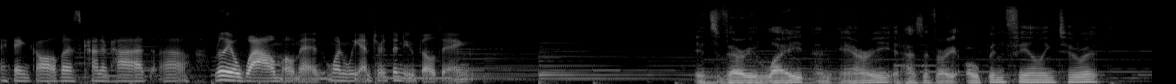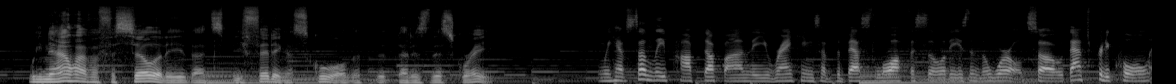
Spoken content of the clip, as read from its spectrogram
I think all of us kind of had uh, really a wow moment when we entered the new building. It's very light and airy. It has a very open feeling to it. We now have a facility that's befitting a school that, that, that is this great. We have suddenly popped up on the rankings of the best law facilities in the world. So that's pretty cool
